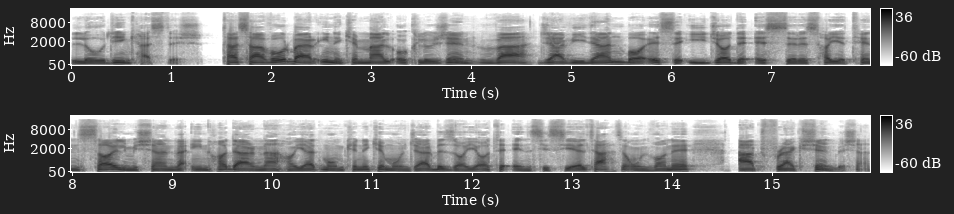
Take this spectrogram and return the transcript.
loading هستش تصور بر اینه که malocclusion و جویدن باعث ایجاد استرس های tensile میشن و اینها در نهایت ممکنه که منجر به ضایعات NCCL تحت عنوان abfraction بشن.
